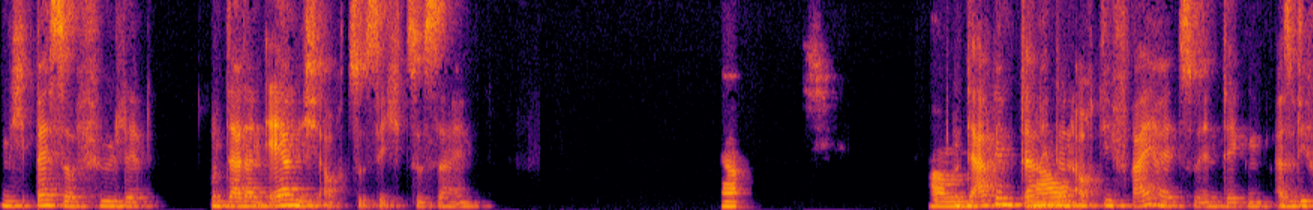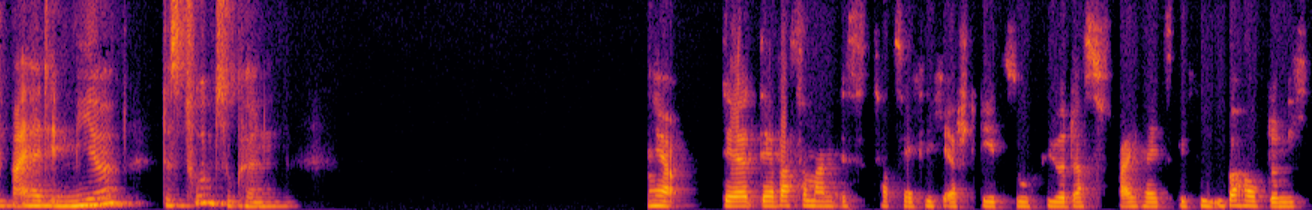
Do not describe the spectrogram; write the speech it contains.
mich besser fühle und da dann ehrlich auch zu sich zu sein. Ja. Um, und darin, darin genau. dann auch die Freiheit zu entdecken, also die Freiheit in mir, das tun zu können. Ja, der, der Wassermann ist tatsächlich, er steht so für das Freiheitsgefühl überhaupt und ich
